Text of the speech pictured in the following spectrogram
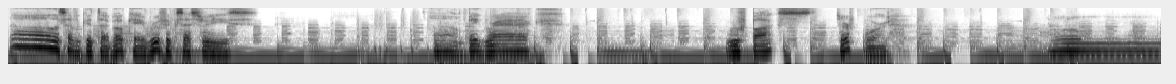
Oh, let's have a good time. Okay, roof accessories. Uh, big rack. Roof box. Surfboard. Um,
